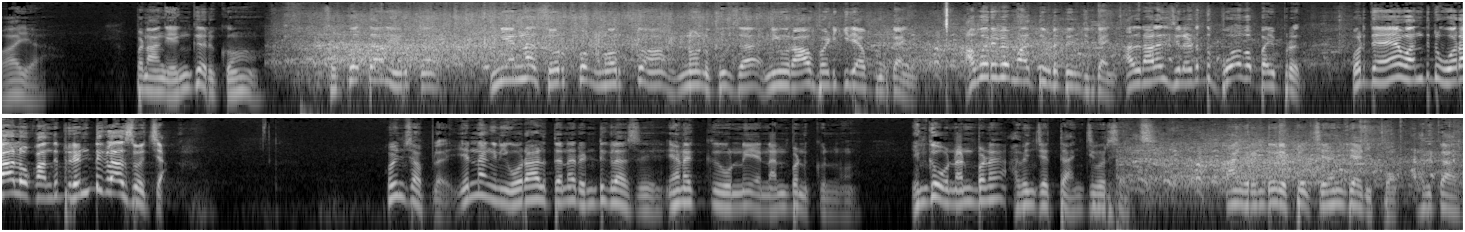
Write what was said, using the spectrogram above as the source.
வாயா. இப்போ நாங்கள் எங்கே இருக்கோம்? சொர்க்கத்தானே இருக்கோம். நீ என்ன சொர்க்கம் நொர்க்கம்? இன்னொன்று புதுசா நீ ஒரு ஆஃப் அடிக்கிறியா அப்படின்ட்டாங்க அவரவே மாற்றி விட தெரிஞ்சிருக்காங்க அதனால சில இடத்து போக பயப்படுறது. ஒருத்தன் வந்துட்டு ஒரு ஆள் உட்காந்துட்டு ரெண்டு கிளாஸ் வச்சான். கொஞ்சம் ஷாப்பில் என்னங்க நீ ஒரு ஆள் தானே ரெண்டு கிளாஸ் எனக்கு ஒன்று என் நண்பனுக்கு ஒன்று எங்கே ஒரு நண்பனை? அவன் சேர்த்து அஞ்சு வருஷம் ஆச்சு. நாங்கள் ரெண்டு பேரும் எப்பயும் சேர்ந்தே அடிப்போம். அதுக்காக.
